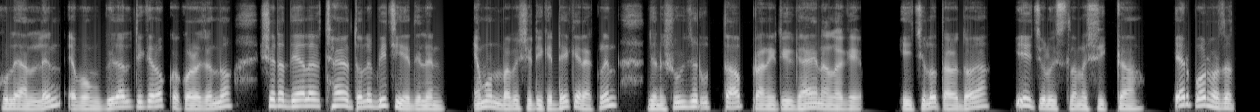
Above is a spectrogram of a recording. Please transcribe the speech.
খুলে আনলেন এবং বিড়ালটিকে রক্ষা করার জন্য সেটা দেয়ালের ছায়া তলে বিছিয়ে দিলেন। এমনভাবে সেটিকে ডেকে রাখলেন যেন সূর্যের উত্তাপ প্রাণীটির গায়ে না লাগে। এই ছিল তার দয়া, এই ছিল ইসলামের শিক্ষা। এরপর হজরত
